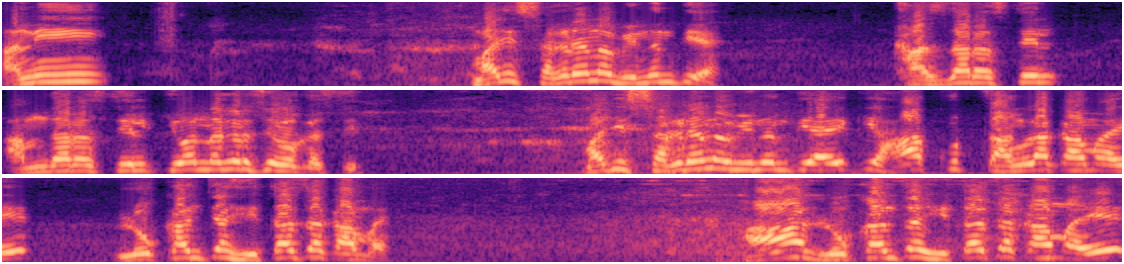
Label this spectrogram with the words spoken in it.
आणि माझी सगळ्यांना विनंती आहे. खासदार असतील आमदार असतील किंवा नगरसेवक असतील माझी सगळ्यांना विनंती आहे की हा खूप चांगला काम आहे. लोकांच्या हिताचा काम आहे. हा लोकांचा हिताचा काम आहे.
